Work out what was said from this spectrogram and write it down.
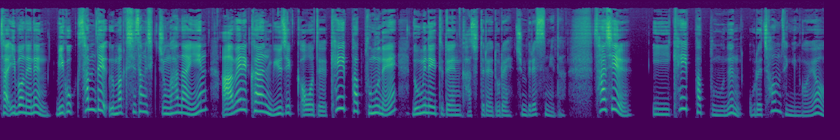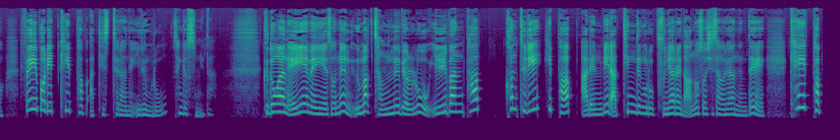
자, 이번에는 미국 3대 음악 시상식 중 하나인 아메리칸 뮤직 어워드 K-팝 부문에 노미네이트 된 가수들의 노래 준비를 했습니다. 사실 이 K-팝 부문은 올해 처음 생긴 거예요. Favorite K-Pop Artist라는 이름으로 생겼습니다. 그동안 AMA에서는 음악 장르별로 일반 팝, 컨트리, 힙합, R&B, 라틴 등으로 분야를 나눠서 시상을 해왔는데 K-팝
